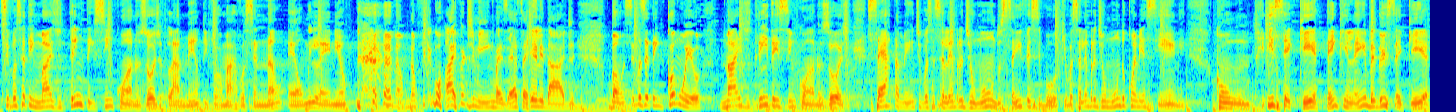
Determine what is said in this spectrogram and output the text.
se você tem mais de 35 anos hoje, lamento informar, você não é um millennial. não, não fica com raiva de mim, mas essa é a realidade. Bom, se você tem, como eu, mais de 35 anos hoje, certamente você se lembra de um mundo sem Facebook, você lembra de um mundo com MSN, com ICQ, tem quem lembre do ICQ.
